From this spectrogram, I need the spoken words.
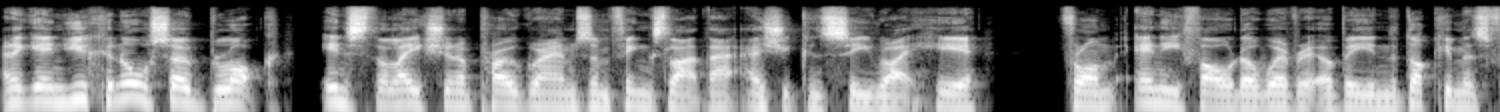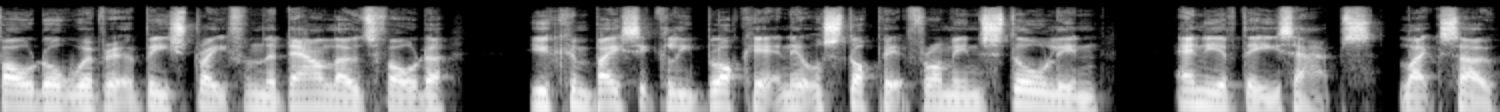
And again, you can also block installation of programs and things like that, as you can see right here, from any folder, whether it'll be in the documents folder or whether it'll be straight from the downloads folder. You can basically block it and it will stop it from installing any of these apps, like so.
